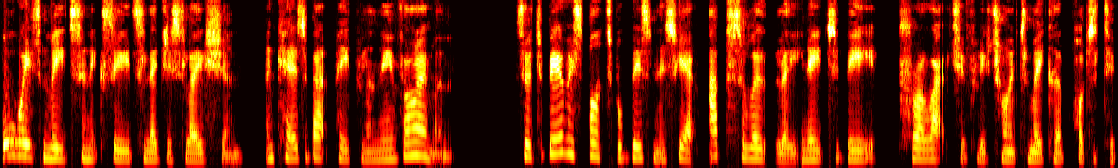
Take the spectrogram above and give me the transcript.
always meets and exceeds legislation and cares about people and the environment. So to be a responsible business, yeah, absolutely need to be proactively trying to make a positive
